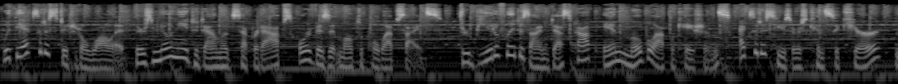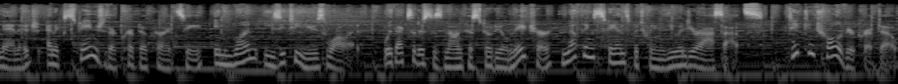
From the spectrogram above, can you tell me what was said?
With the Exodus Digital Wallet, there's no need to download separate apps or visit multiple websites. Through beautifully designed desktop and mobile applications, Exodus users can secure, manage, and exchange their cryptocurrency in one easy to use wallet. With Exodus's non custodial nature, nothing stands between you and your assets. Take control of your crypto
